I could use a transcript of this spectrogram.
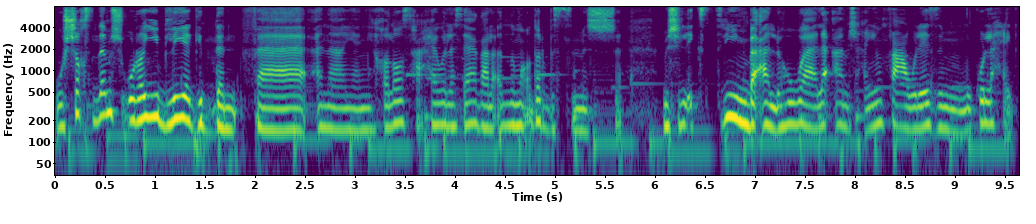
والشخص ده مش قريب ليا جدا. فأنا يعني خلاص هحاول أساعد على قد ما أقدر بس مش مش الإكستريم بقى اللي هو لأ مش هينفع ولازم وكل حاجة.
